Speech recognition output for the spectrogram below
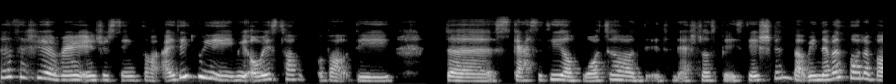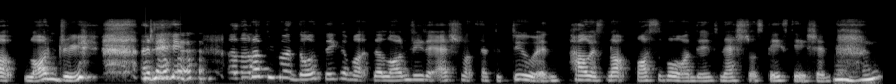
That's actually a very interesting thought. I think we we always talk about the the scarcity of water on the International Space Station, but we never thought about laundry. I think a lot of people don't think about the laundry that astronauts have to do and how it's not possible on the International Space Station. Mhm.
